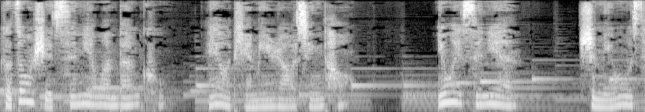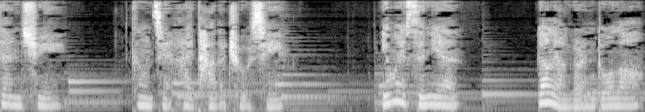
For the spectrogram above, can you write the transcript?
可纵使思念万般苦，也有甜蜜绕心头。因为思念，使迷雾散去，更见爱他的初心。因为思念，让两个人多了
